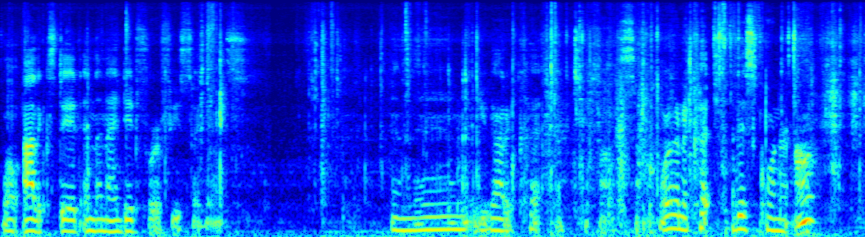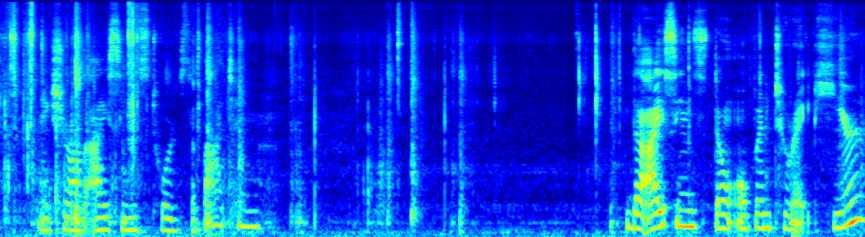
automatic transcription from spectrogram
Well, Alex did, and then I did for a few seconds. And then you gotta cut a tip off. So we're gonna cut this corner off. Make sure all the icing's towards the bottom. The icings don't open to right here.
